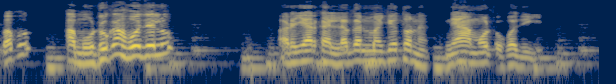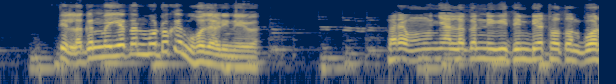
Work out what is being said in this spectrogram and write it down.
બાપુ આ મોઢું કાં હોજેલું? અરે યાર કાંઈ લગ્નમાં ગયો તો ને ત્યાં મોટું ખોજી ગયું. તે લગ્નમાં ગયા તા મોટું કેમ હોજાડીને આવ્યા? અરે હું ત્યાં લગ્નની વિધિ બેઠો તો ને ગોર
